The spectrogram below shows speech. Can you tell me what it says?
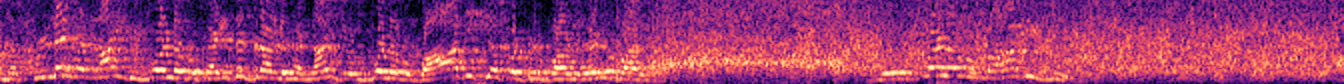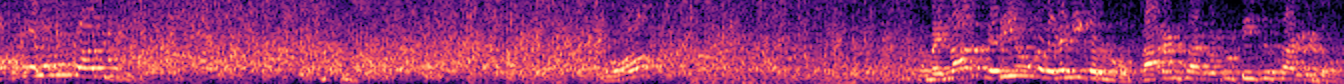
இந்த பிள்ளைகள் இவ்வளவு கைத்தட்டுறாளுகள்னா எவ்வளவு பாதிக்கப்பட்டிருப்பாளுகள்னு பாருங்க. எவ்வளவு பாதிப்பு. அவ்வளவு பாதிப்பு. நம்ம நம்ம எல்லாரும் பெரியவங்க விளங்கிக்கிறணும். பேரண்ட்ஸா இருக்கட்டும் டீச்சர்ஸா இருக்கட்டும்.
